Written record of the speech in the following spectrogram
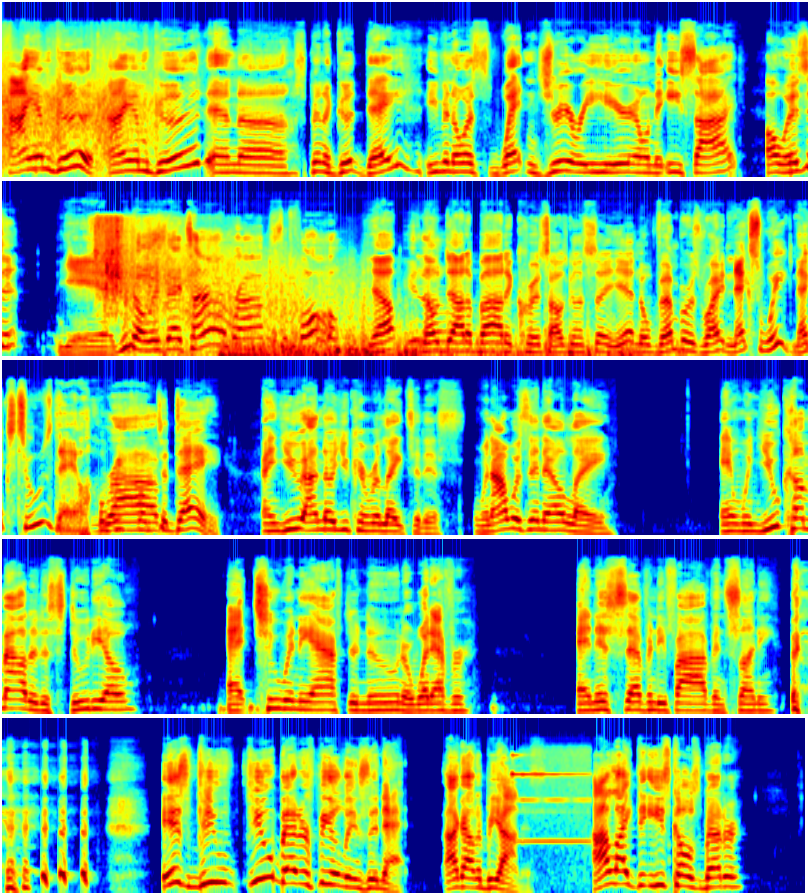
I am good. I am good, and uh, it's been a good day, even though it's wet and dreary here on the east side. Oh, is it? Yeah, you know it's that time, Rob. It's the fall. Yep, You no doubt about it, Chris. I was going to say, yeah, November is right next week, next Tuesday, a week from Rob. today. And you, I know you can relate to this. When I was in LA, and when you come out of the studio at two in the afternoon or whatever, and it's 75 and sunny, it's few, few better feelings than that. I got to be honest. I like the East Coast better,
